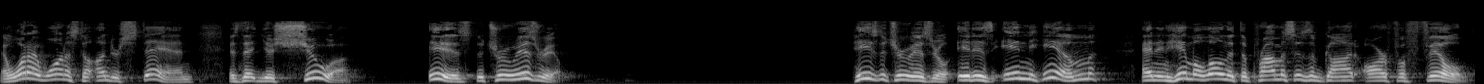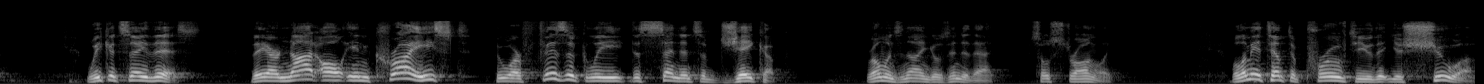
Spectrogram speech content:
And what I want us to understand is that Yeshua is the true Israel. He's the true Israel. It is in Him and in Him alone that the promises of God are fulfilled. We could say this they are not all in Christ who are physically descendants of Jacob. Romans 9 goes into that so strongly. Well, let me attempt to prove to you that Yeshua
